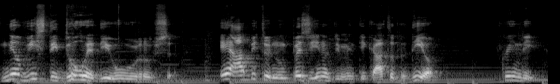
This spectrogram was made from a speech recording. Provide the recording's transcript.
ne ho visti due di Urus e abito in un paesino dimenticato da Dio. Quindi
